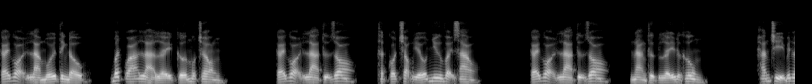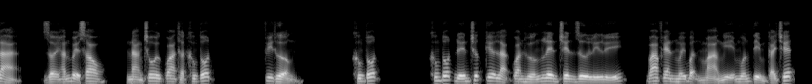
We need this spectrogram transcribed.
Cái gọi là mối tình đầu, bất quá là lấy cớ một trong. Cái gọi là tự do, thật có trọng yếu như vậy sao? Cái gọi là tự do, nàng thực lấy được không? Hắn chỉ biết là, rời hắn về sau, nàng trôi qua thật không tốt. Phi thường. Không tốt. Không tốt đến trước kia lạc quan hướng lên trên dư lý lý, ba phen mới bận mà nghĩ muốn tìm cái chết.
